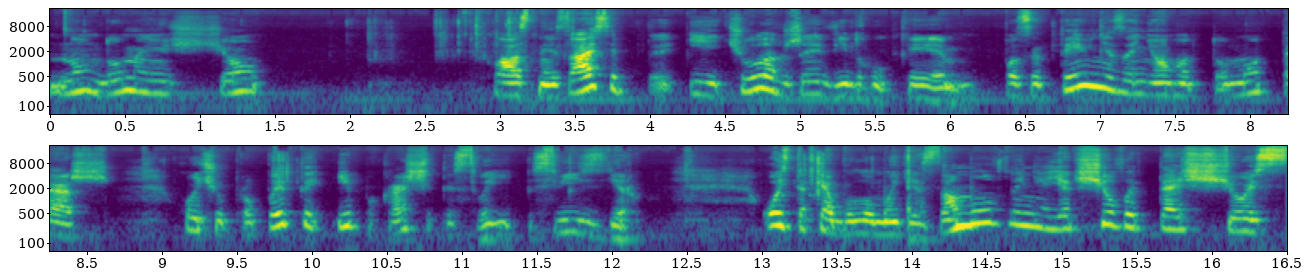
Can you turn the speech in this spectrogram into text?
Ну, думаю, що класний засіб і чула вже відгуки позитивні за нього, тому теж хочу пропити і покращити свій, свій зір. Ось таке було моє замовлення. Якщо ви теж щось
